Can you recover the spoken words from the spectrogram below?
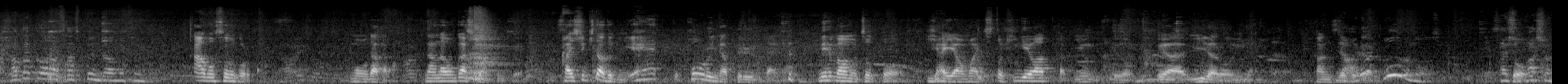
裸はサスペンダー持ってるあ、もうその頃か、もうだから、だんだんおかしくなってきて、最初来た時に、えー？って、ポールになってるみたいな、メンバーもちょっと、いやいや、お前、ちょっとひげはとかって言うんですけど、いや、いいだろうみたいな感じで僕は。ポールの最初ファッション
